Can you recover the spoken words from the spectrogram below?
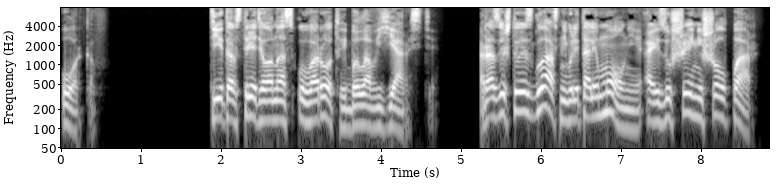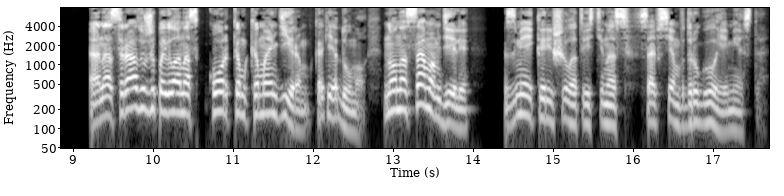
орков. Тита встретила нас у ворот и была в ярости. Разве что из глаз не вылетали молнии, а из ушей не шел пар. Она сразу же повела нас к оркам-командирам, как я думал, но на самом деле Змейка решил отвезти нас совсем в другое место.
